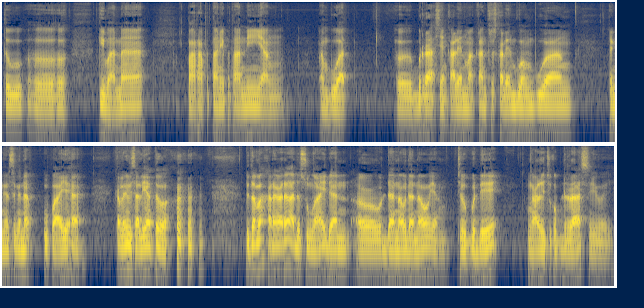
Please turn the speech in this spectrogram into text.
tuh uh, gimana para petani-petani yang membuat uh, beras yang kalian makan terus kalian buang-buang dengan segenap upaya. Kalian bisa lihat tuh. Ditambah kadang-kadang ada sungai dan danau danau-danau yang cukup gede ngalir cukup deras gitu.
